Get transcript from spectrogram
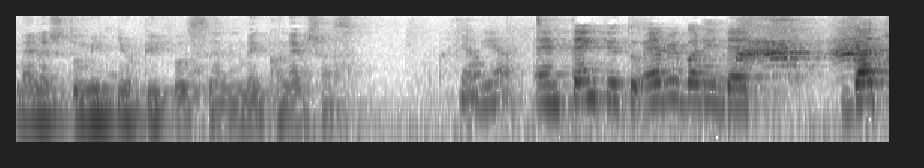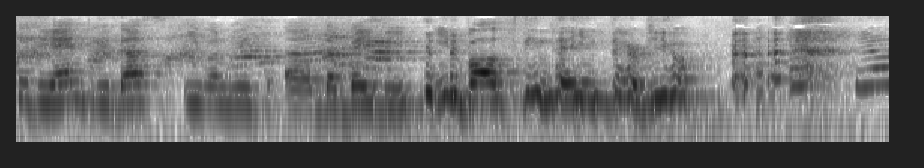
manage to meet new peoples and make connections yeah yeah and thank you to everybody that got to the end with us even with uh, the baby involved in the interview. Ja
